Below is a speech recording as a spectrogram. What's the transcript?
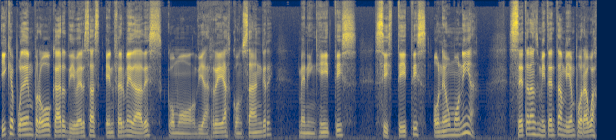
y que pueden provocar diversas enfermedades como diarreas con sangre, meningitis, cistitis o neumonía. Se transmiten también por aguas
